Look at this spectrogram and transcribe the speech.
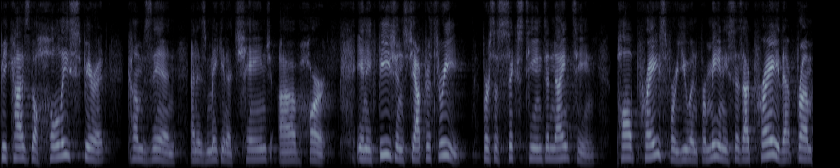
because the Holy Spirit comes in and is making a change of heart. In Ephesians chapter 3, verses 16 to 19, Paul prays for you and for me, and he says, I pray that from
